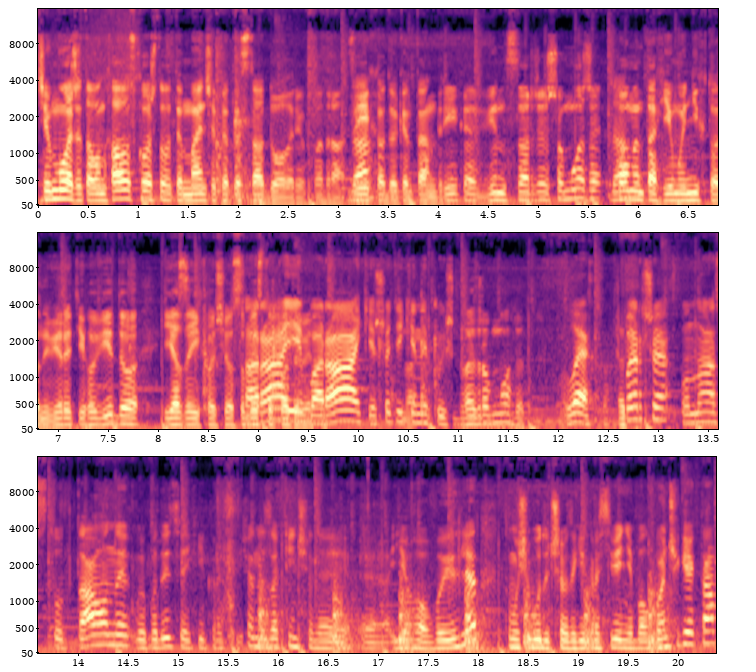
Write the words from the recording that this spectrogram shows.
Чи може таунхаус коштувати менше 500 доларів квадрат? Да. Заїхав до кента Андрійка. Він стверджує, що може. Да. В коментах йому ніхто не вірить його відео. Я заїхав що особисто Сараї, подивитися. бараки, що тільки Да. не пишуть. Давай зробимо огляд. Легко. Перше, у нас тут тауни. Ви подивіться, які красиві. Ще не закінчений е, його вигляд, тому що будуть ще такі красиві балкончики, як там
